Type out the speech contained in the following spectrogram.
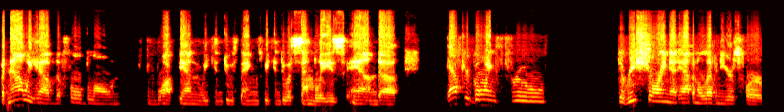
but now we have the full blown. You can walk in, we can do things, we can do assemblies, and uh, after going through the reshoring that happened 11 years for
